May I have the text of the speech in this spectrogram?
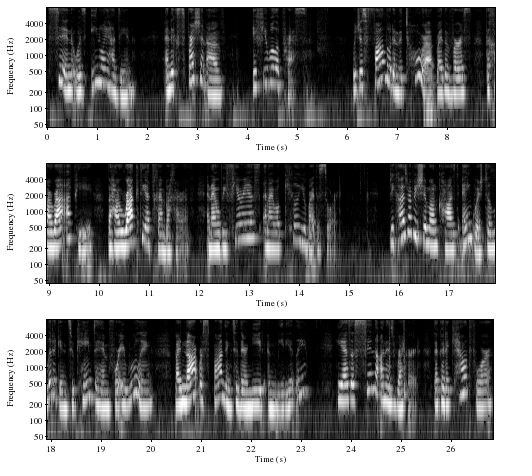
sin was Inoi Hadin, an expression of, if you will oppress which is followed in the Torah by the verse V'chara api v'harakti atchem b'charev, and I will be furious and I will kill you by the sword. Because Rabbi Shimon caused anguish to litigants who came to him for a ruling by not responding to their need immediately, he has a sin on his record that could account for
